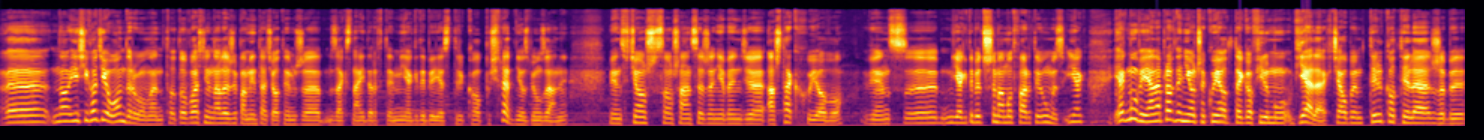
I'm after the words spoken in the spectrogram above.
e, no, jeśli chodzi o Wonder Woman, to, to właśnie należy pamiętać o tym, że Zack Snyder w tym jak gdyby jest tylko pośrednio związany, więc wciąż są szanse, że nie będzie aż tak chujowo. Więc e, jak gdyby trzymam otwarty umysł. I jak, jak mówię, ja naprawdę nie oczekuję od tego filmu wiele. Chciałbym tylko tyle, żeby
